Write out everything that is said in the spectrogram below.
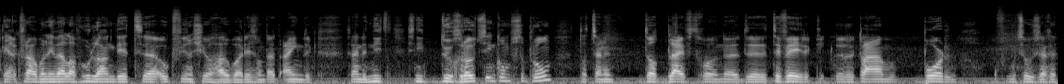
Ja, ik vraag me alleen wel af hoe lang dit uh, ook financieel houdbaar is. Want uiteindelijk zijn het niet, is niet de grootste inkomstenbron. Dat, zijn dat blijft gewoon uh, de tv-reclameborden. Of ik moet zo zeggen,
